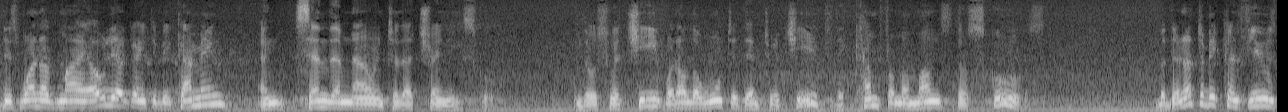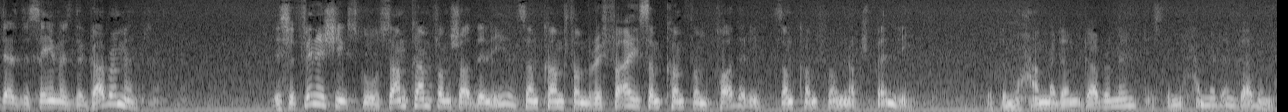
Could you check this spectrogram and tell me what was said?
this one of my awliya going to be coming and send them now into that training school. And those who achieve what Allah wanted them to achieve, they come from amongst those schools. But they're not to be confused as the same as the government. It's a finishing school, some come from Shadili, some come from Rifai, some come from Qadri, some come from Naqshbandi. But the Muhammadan government is the Muhammadan government.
